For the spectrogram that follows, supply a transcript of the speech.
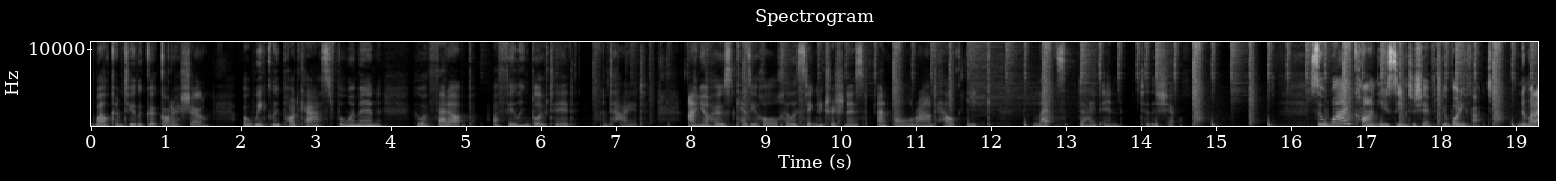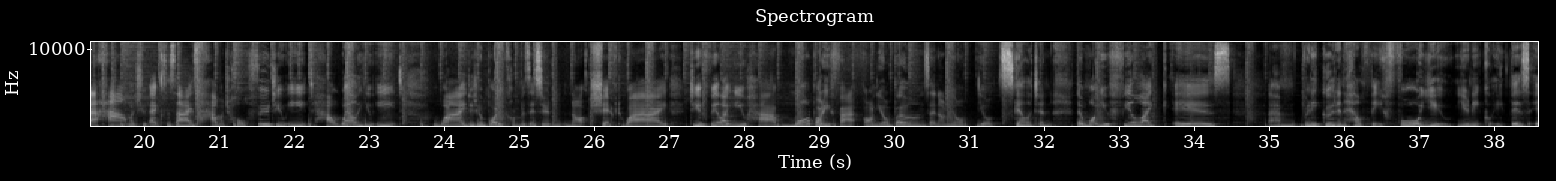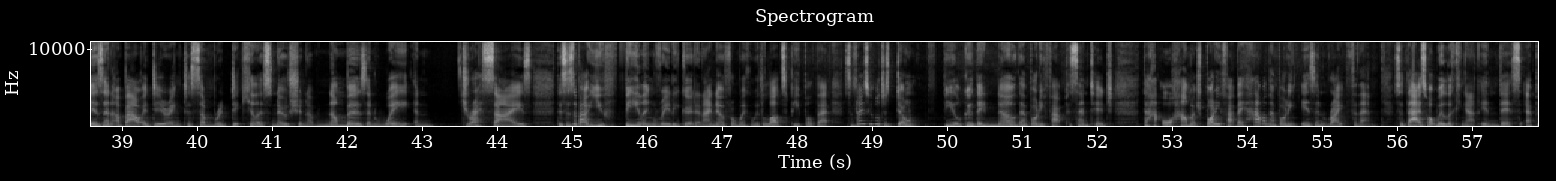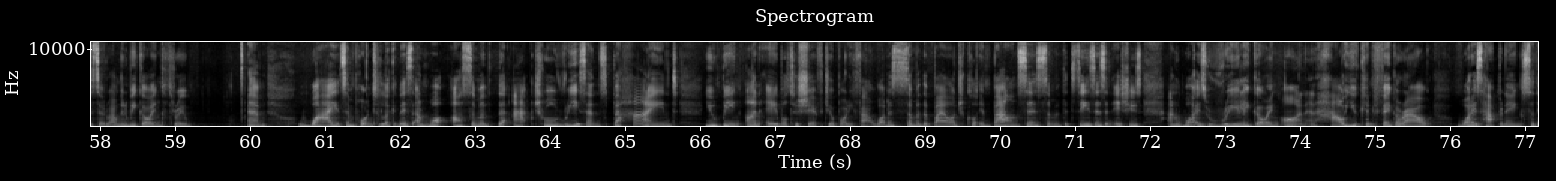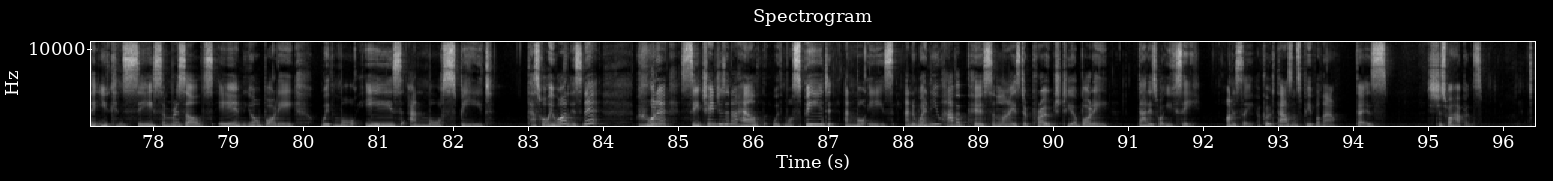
Welcome to the Good Goddess Show, a weekly podcast for women who are fed up of feeling bloated and tired. I'm your host, Kezia Hall, holistic nutritionist and all around health geek. Let's dive in to the show. So, why can't you seem to shift your body fat? No matter how much you exercise, how much whole food you eat, how well you eat, why does your body composition not shift? Why do you feel like you have more body fat on your bones and on your, your skeleton than what you feel like is um, really good and healthy for you uniquely? This isn't about adhering to some ridiculous notion of numbers and weight and dress size. This is about you feeling really good. And I know from working with lots of people that sometimes people just don't feel good. They know their body fat percentage or how much body fat they have on their body isn't right for them. So that is what we're looking at in this episode. I'm going to be going through um, why it's important to look at this and what are some of the actual reasons behind you being unable to shift your body fat. What are some of the biological imbalances, some of the diseases and issues, and what is really going on, and how you can figure out what is happening so that you can see some results in your body with more ease and more speed. That's what we want, isn't it? We want to see changes in our health with more speed and more ease. And when you have a personalized approach to your body, that is what you see. Honestly, I've put thousands of people now. That is, it's just what happens.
